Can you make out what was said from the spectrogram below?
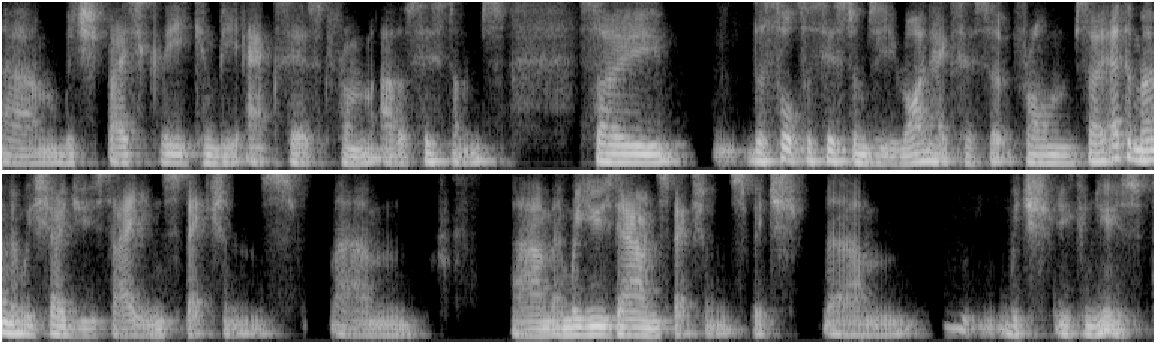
um, which basically can be accessed from other systems. So the sorts of systems that you might access it from. So at the moment, we showed you say inspections. Um, um, and we used our inspections, which um, which you can use.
